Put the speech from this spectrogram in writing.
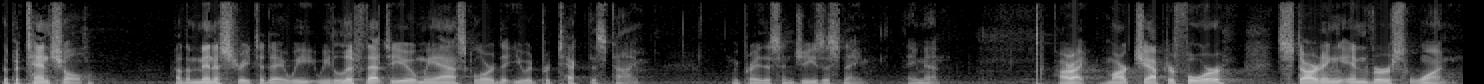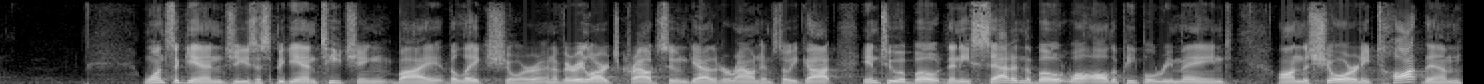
the potential of the ministry today. We, we lift that to you and we ask, Lord, that you would protect this time. We pray this in Jesus' name. Amen. All right, Mark chapter 4 starting in verse 1. Once again, Jesus began teaching by the lake shore, and a very large crowd soon gathered around him. So he got into a boat. Then he sat in the boat while all the people remained on the shore. And he taught them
